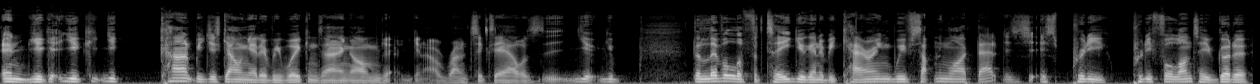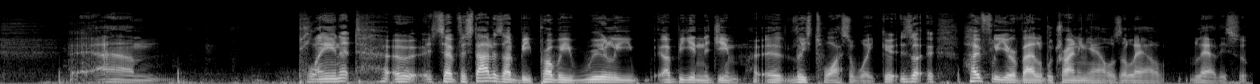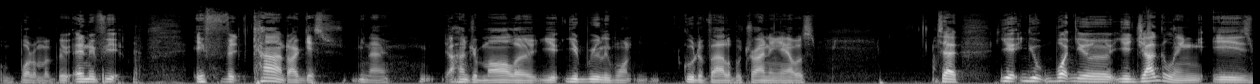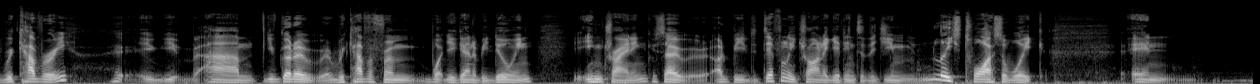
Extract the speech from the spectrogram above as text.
and you you you can't be just going out every week and saying, "Oh, I'm you know run six hours." You you the level of fatigue you're going to be carrying with something like that is is pretty pretty full on. So you've got to um, plan it. Uh, so for starters, I'd be probably really I'd be in the gym at least twice a week. hopefully, your available training hours allow allow this. I'm about. and if you if it can't, I guess you know a hundred miler, you, you'd really want good available training hours. So you, you what you're you're juggling is recovery. You, um, you've got to recover from what you're going to be doing in training. So I'd be definitely trying to get into the gym at least twice a week, and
